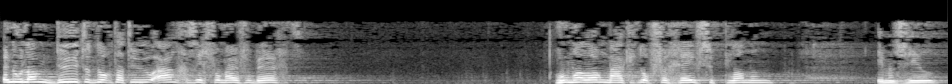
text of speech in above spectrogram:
En hoe lang duurt het nog dat u uw aangezicht voor mij verbergt? Hoe lang maak ik nog vergeefse plannen in mijn ziel?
